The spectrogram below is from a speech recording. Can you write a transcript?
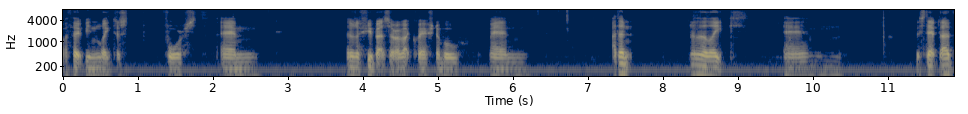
without being like just forced. Um, there's a few bits that are a bit questionable. Um, I didn't really like um, the stepdad.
